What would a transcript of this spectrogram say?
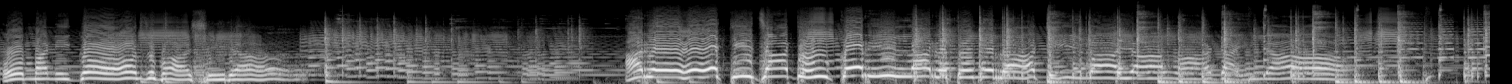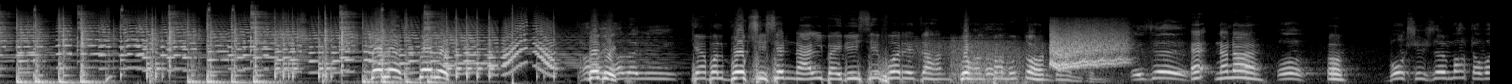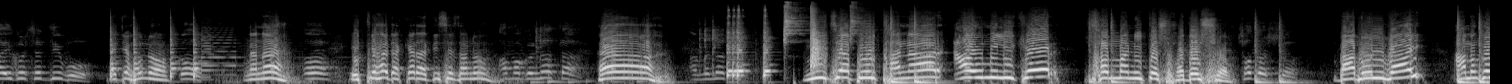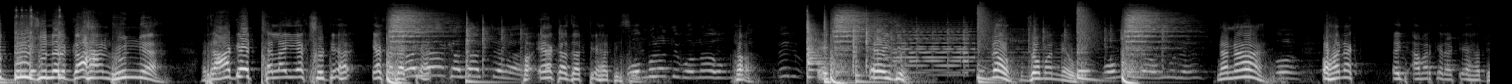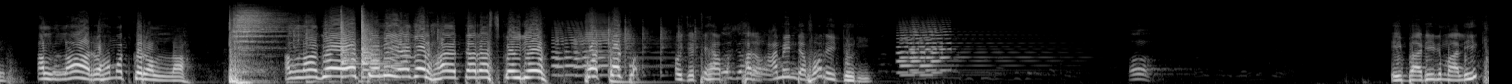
ও মানিগঞ্জ বাসীরা আরে কি জাদু করিলার তোমরা কি মায়ালা কেবল বকশিসের নাল বাইরেছে পরে যখন যখন পামু গান গাইবো। এই যে এ না না। ও ও। বকশিসের মাথা বাই করছে দিব। এই যে শুনো। না না। ও। ইতিহাসটা কেরা দিছে জানো? হ্যাঁ। মির্জাপুর থানার আওয়ামী লীগের সম্মানিত সদস্য। সদস্য। বাবুল ভাই আমাকে দুইজনের গাহান হুন্যা রাগের ঠেলাই একশো টাকা এক হাজার টাকা এক হাজার টাকা হ্যাঁ, এক হাজার টাকা দিছে। এই- যে। নাও জমা নেও। না না। ওখানে এই আমার কেরা টেহা দে। আল্লাহ রহমত কর আল্লাহ। আল্লাহ গো তুমি এগর হায় তারাস কইরো। প্রত্যেক ওই যে টেহা আমার- আমিন দা ফরেই ধরি। ও। এই বাড়ির মালিক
